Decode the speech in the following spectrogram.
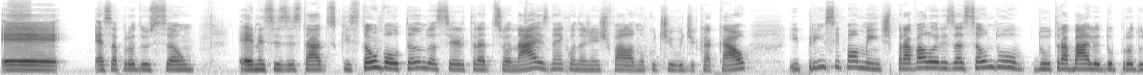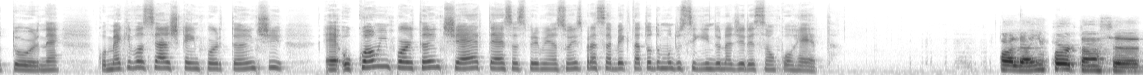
é, essa produção é, nesses estados que estão voltando a ser tradicionais, né, quando a gente fala no cultivo de cacau, e principalmente para a valorização do, do trabalho do produtor, né? Como é que você acha que é importante é, o quão importante é ter essas premiações para saber que está todo mundo seguindo na direção correta? Olha, a importância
